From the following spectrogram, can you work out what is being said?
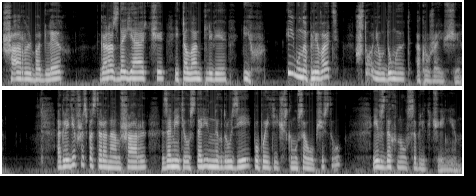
Шарль Бадлер, гораздо ярче и талантливее их, и ему наплевать, что о нем думают окружающие. Оглядевшись по сторонам, Шарль заметил старинных друзей по поэтическому сообществу, и вздохнул с облегчением.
